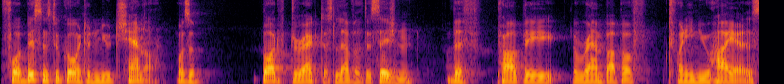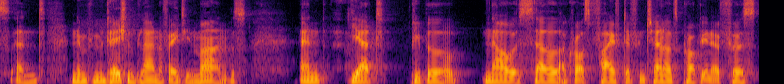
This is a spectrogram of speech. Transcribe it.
for a business to go into a new channel was a board of directors level decision with probably a ramp up of 20 new hires and an implementation plan of 18 months. And yet people now sell across five different channels probably in their first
